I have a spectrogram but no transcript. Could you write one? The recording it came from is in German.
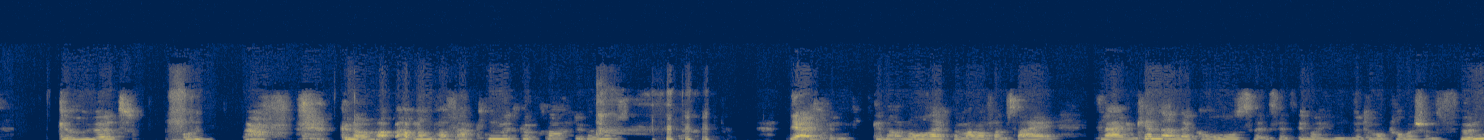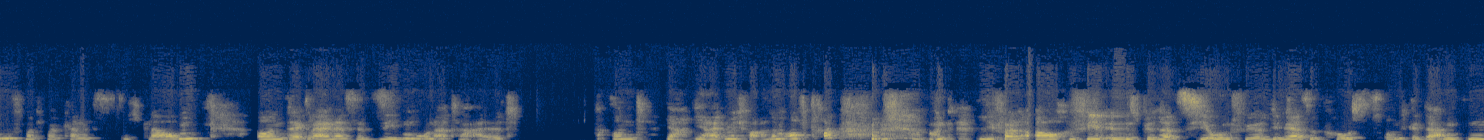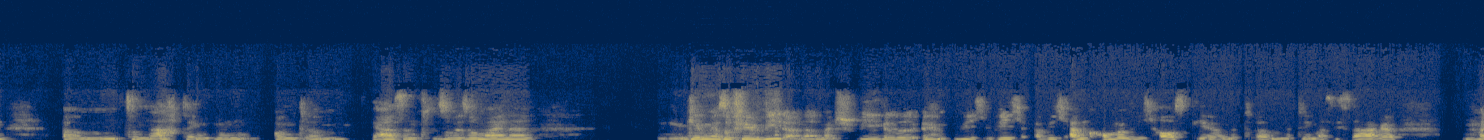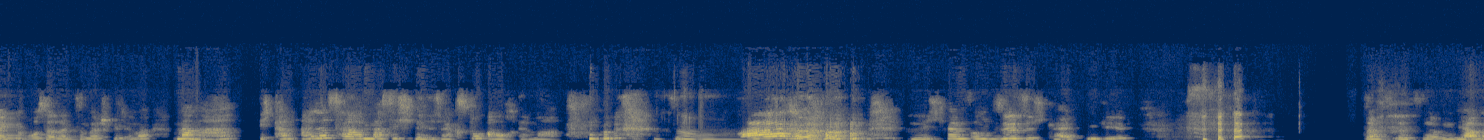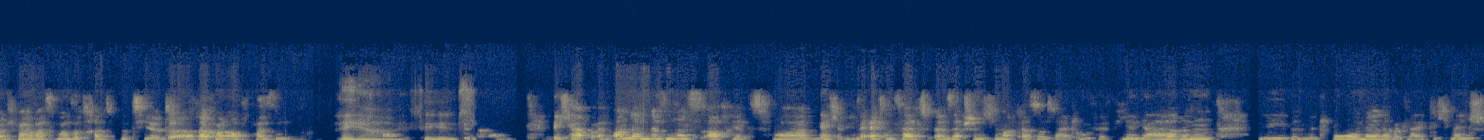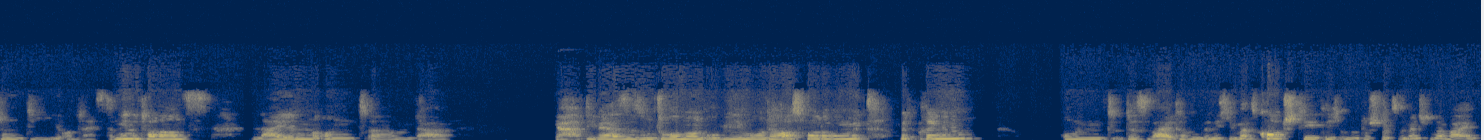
gerührt und genau, habe hab noch ein paar Fakten mitgebracht über mich. ja, ich bin Genau, Nora, ich bin Mama von zwei kleinen Kindern. Der Große ist jetzt immerhin, wird im Oktober schon fünf. Manchmal kann ich es nicht glauben. Und der Kleine ist jetzt sieben Monate alt. Und ja, die halten mich vor allem auf Trab und liefern auch viel Inspiration für diverse Posts und Gedanken ähm, zum Nachdenken. Und ähm, ja, sind sowieso meine geben mir so viel wieder, ne? mein Spiegel, wie ich, wie ich, wie ich ankomme, wie ich rausgehe mit, ähm, mit dem, was ich sage. Mein Großer sagt zum Beispiel immer, Mama, ich kann alles haben, was ich will, sagst du auch immer. so, oh. ah, nicht, wenn es um Süßigkeiten geht. Das ist ähm, ja manchmal, was man so transportiert, da darf man aufpassen. Ja, süß. Ich habe ein Online-Business auch jetzt vor, ja, ich habe mich in der Elternzeit äh, selbstständig gemacht, also seit ungefähr vier Jahren. Leben mit ohne, da begleite ich Menschen, die unter Histaminintoleranz leiden und ähm, da ja, diverse Symptome und Probleme und Herausforderungen mit, mitbringen. Und des Weiteren bin ich eben als Coach tätig und unterstütze Menschen dabei,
